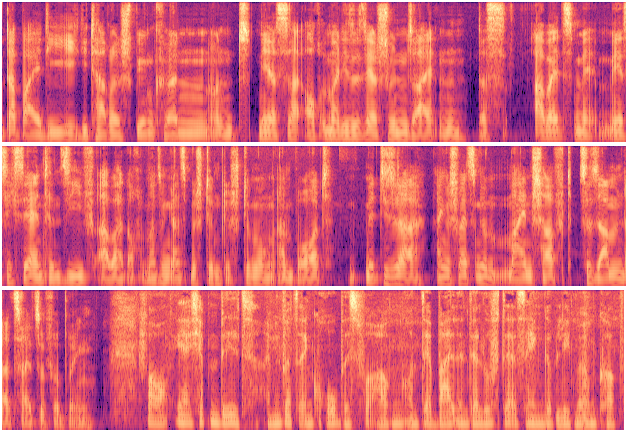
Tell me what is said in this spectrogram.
dabei, die Gitarre spielen können. Und nee, das hat auch immer diese sehr schönen Seiten. Das arbeitsmäßig sehr intensiv, aber hat auch immer so eine ganz bestimmte Stimmung an Bord, mit dieser eingeschweißten Gemeinschaft zusammen da Zeit zu verbringen. Wow, ja, ich habe ein Bild, jedenfalls ein grobes vor Augen und der Ball in der Luft, der ist hängen geblieben im Kopf.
